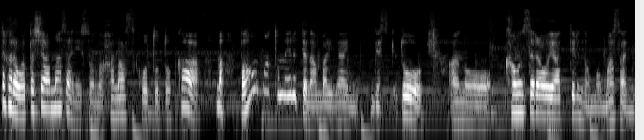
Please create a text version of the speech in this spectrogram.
だから私はまさにその話すこととか、まあ、場をまとめるってのはあんまりないんですけど、あの、カウンセラーをやってるのもまさに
